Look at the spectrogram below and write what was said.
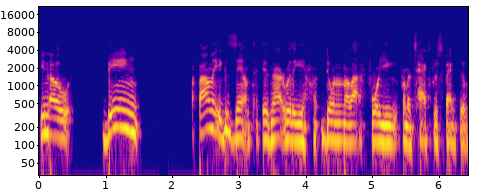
you know, being finally exempt is not really doing a lot for you from a tax perspective.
